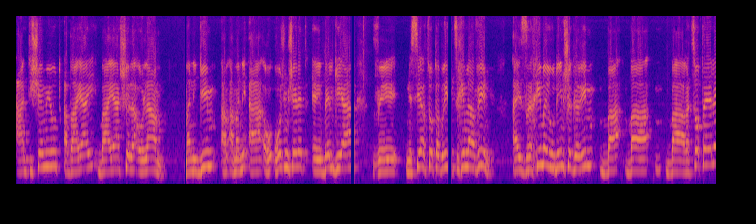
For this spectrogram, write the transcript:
האנטישמיות, הבעיה היא בעיה של העולם. מנהיגים, ראש ממשלת אה, בלגיה ונשיא ארצות הברית צריכים להבין, האזרחים היהודים שגרים בארצות האלה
